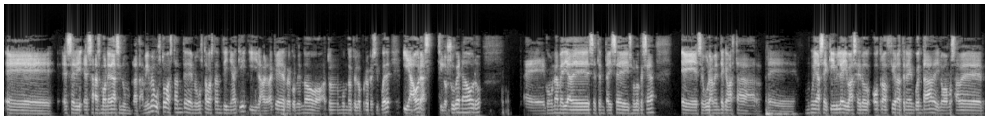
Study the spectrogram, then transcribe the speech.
eh, esas monedas en un plata. A mí me gustó bastante, me gusta bastante Iñaki y la verdad que recomiendo a todo el mundo que lo pruebe si puede. Y ahora, si lo suben a oro, eh, con una media de 76 o lo que sea, eh, seguramente que va a estar eh, muy asequible y va a ser otra opción a tener en cuenta y lo vamos a ver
